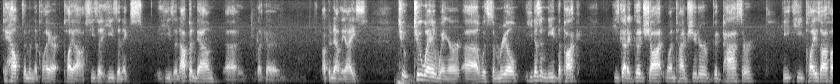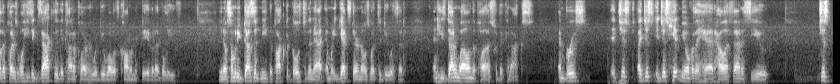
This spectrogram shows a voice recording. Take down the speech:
to help them in the player playoffs. He's a he's an ex, he's an up and down uh, like a up and down the ice two two way winger uh, with some real. He doesn't need the puck. He's got a good shot, one time shooter, good passer. He he plays off other players well. He's exactly the kind of player who would do well with Connor McDavid, I believe. You know, somebody who doesn't need the puck but goes to the net, and when he gets there, knows what to do with it. And he's done well in the playoffs for the Canucks. And Bruce, it just I just it just hit me over the head how Athanasiou just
